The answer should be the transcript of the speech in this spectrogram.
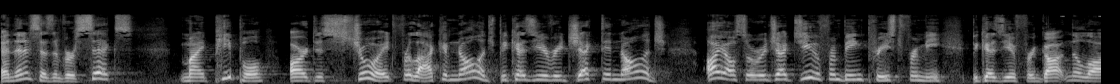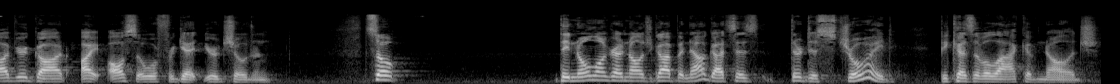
And then it says in verse 6 My people are destroyed for lack of knowledge because you have rejected knowledge. I also reject you from being priest for me because you have forgotten the law of your God. I also will forget your children. So they no longer have knowledge of God, but now God says they're destroyed because of a lack of knowledge.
